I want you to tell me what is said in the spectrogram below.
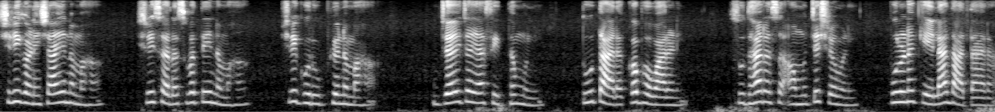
श्री गणेशाय नमः श्री सरस्वते नमः श्री गुरुभ्यो नमः. जय जया सिद्धमुनी तू तारक भवारणी सुधारस आमुचे श्रवणी पूर्ण केला दातारा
